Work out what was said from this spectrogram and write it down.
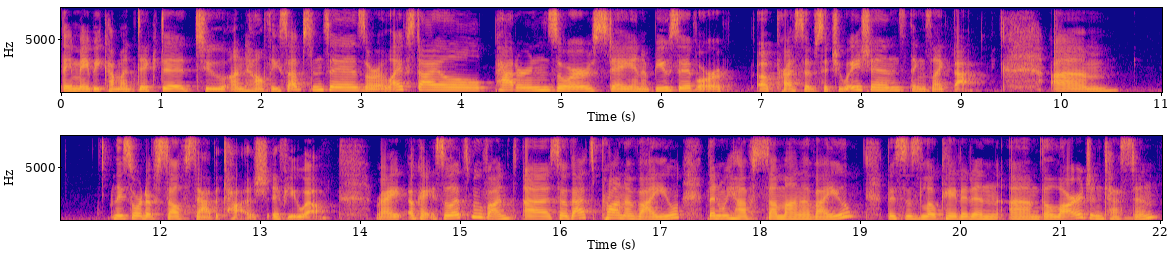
They may become addicted to unhealthy substances or lifestyle patterns, or stay in abusive or oppressive situations, things like that. Um, they sort of self sabotage, if you will, right? Okay, so let's move on. Uh, so that's pranavayu. Then we have samanavayu. This is located in um, the large intestine.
